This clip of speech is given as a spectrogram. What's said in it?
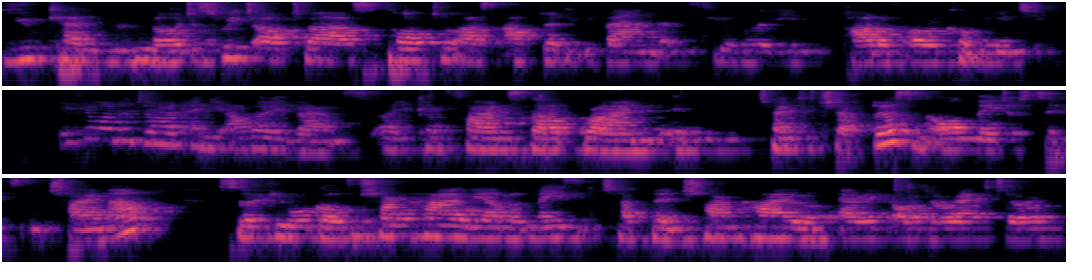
you can, you know, just reach out to us, talk to us after the event, and feel really part of our community. If you want to join any other events, uh, you can find Startup Grind in 20 chapters in all major cities in China. So if you will go to Shanghai, we have an amazing chapter in Shanghai with Eric, our director.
